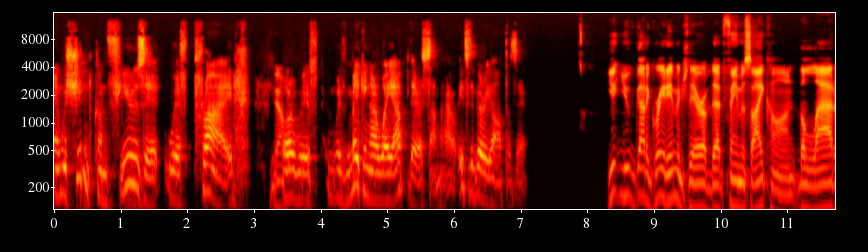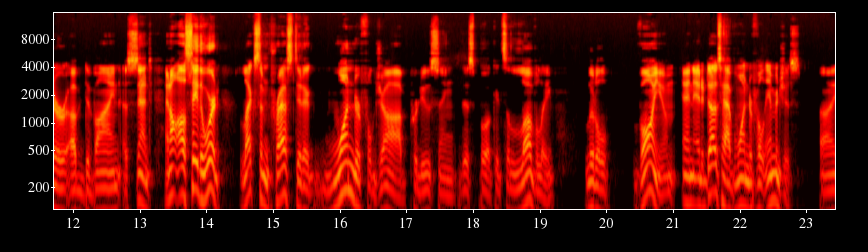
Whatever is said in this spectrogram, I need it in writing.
and we shouldn't confuse it with pride yeah. or with with making our way up there somehow. It's the very opposite. You you've got a great image there of that famous icon, the ladder of divine ascent, and I'll, I'll say the word Lexham Press did a wonderful job producing this book. It's a lovely little volume, and, and it does have wonderful images uh,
